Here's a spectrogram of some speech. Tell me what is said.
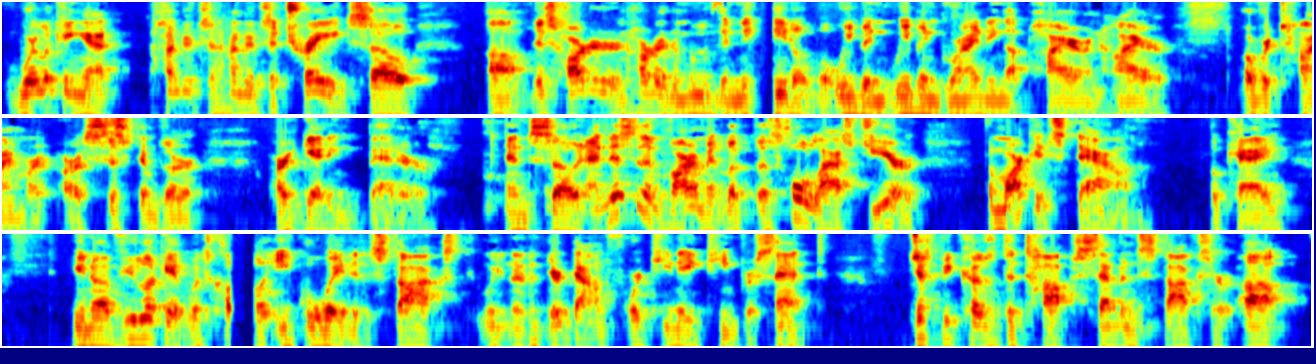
we're looking at hundreds and hundreds of trades. So um, it's harder and harder to move the needle, but we've been we've been grinding up higher and higher over time. Our, our systems are are getting better, and so and this is an environment. Look, this whole last year, the market's down. Okay, you know if you look at what's called equal weighted stocks, they're down 14, 18 percent, just because the top seven stocks are up.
